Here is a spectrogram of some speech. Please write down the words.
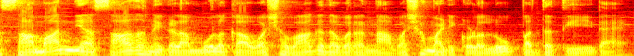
ಸಾಮಾನ್ಯ ಸಾಧನೆಗಳ ಮೂಲಕ ವಶವಾಗದವರನ್ನ ವಶ ಮಾಡಿಕೊಳ್ಳಲು ಪದ್ಧತಿ ಇದೆ.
